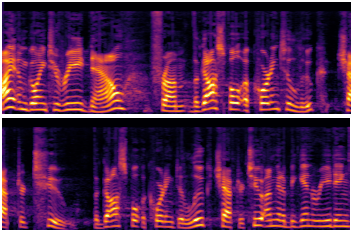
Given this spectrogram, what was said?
I am going to read now from the Gospel according to Luke chapter 2. The Gospel according to Luke chapter 2. I'm going to begin reading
